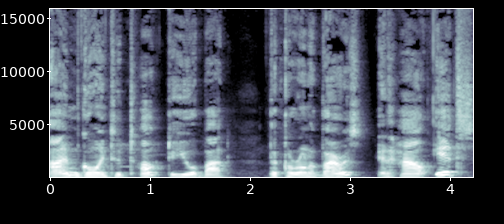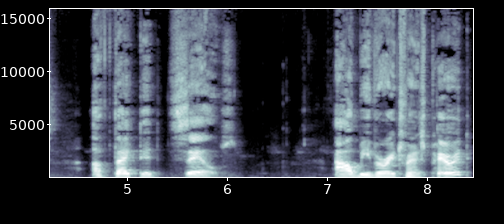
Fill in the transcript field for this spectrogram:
I'm going to talk to you about the coronavirus and how it's affected sales. I'll be very transparent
